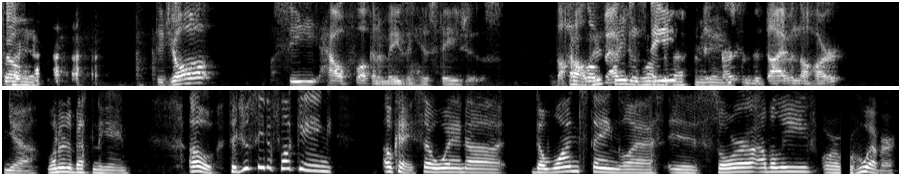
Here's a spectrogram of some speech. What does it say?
So, did y'all see how fucking amazing his stage is? The Oh, Hollow his stage Bastion is one of the stage best in the that game. turns into Dive in the Heart. Yeah, one of the best in the game. Oh, did you see the fucking? Okay, so when uh the one stained glass is Sora, I believe, or whoever.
